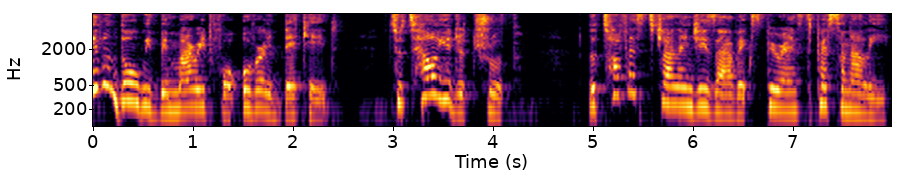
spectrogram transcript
Even though we've been married for over a decade, to tell you the truth, the toughest challenges I have experienced personally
